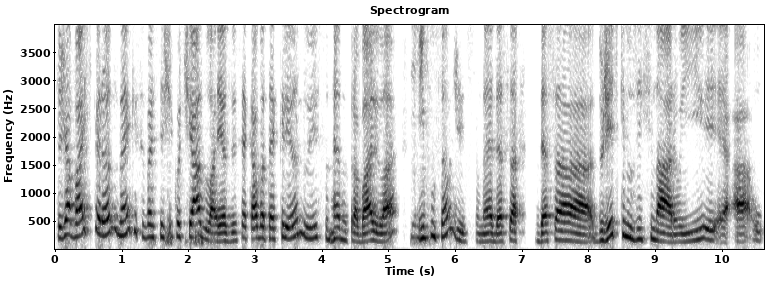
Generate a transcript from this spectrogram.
Você já vai esperando, né, que você vai ser chicoteado lá. E às vezes você acaba até criando isso, né, no trabalho lá, Sim. em função disso, né, dessa, dessa, do jeito que nos ensinaram. E é, a, o,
